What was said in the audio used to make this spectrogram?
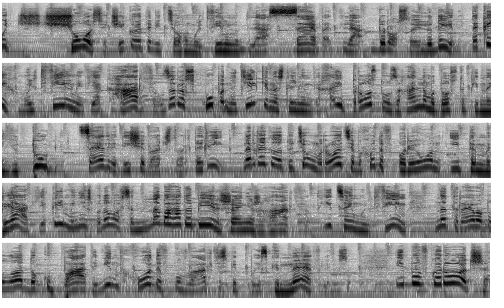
хоч щось очікуєте від цього мультфільму для себе, для дорослої людини. Таких мультфільмів, як Гарфілд, зараз купа не тільки на стрімінгах, а й просто у загальному доступі на Ютубі. Це 2024 рік. Наприклад, у цьому році виходив Оріон і Темряк, який мені сподобався набагато більше, ніж Гарфілд. І цей мультфільм не треба було докупати. Він входив у вартість підписки Нетфліксу. І був коротше.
